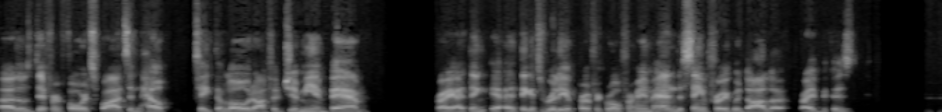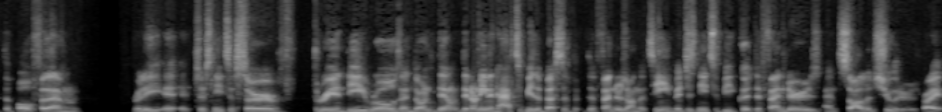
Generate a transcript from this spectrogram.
uh, those different forward spots and help take the load off of Jimmy and Bam, right? I think I think it's really a perfect role for him, and the same for Iguodala, right? Because the both of them really it, it just need to serve three and D roles, and don't they don't they don't even have to be the best def- defenders on the team. They just need to be good defenders and solid shooters, right?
